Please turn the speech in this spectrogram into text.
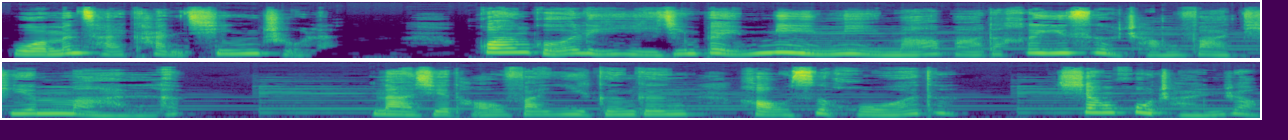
我们才看清楚了，棺椁里已经被密密麻麻的黑色长发填满了，那些头发一根根好似活的，相互缠绕。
